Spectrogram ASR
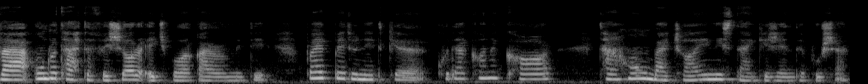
و اون رو تحت فشار و اجبار قرار می‌دید باید بدونید که کودکان کار تنها اون بچه هایی نیستن که جنده پوشن.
